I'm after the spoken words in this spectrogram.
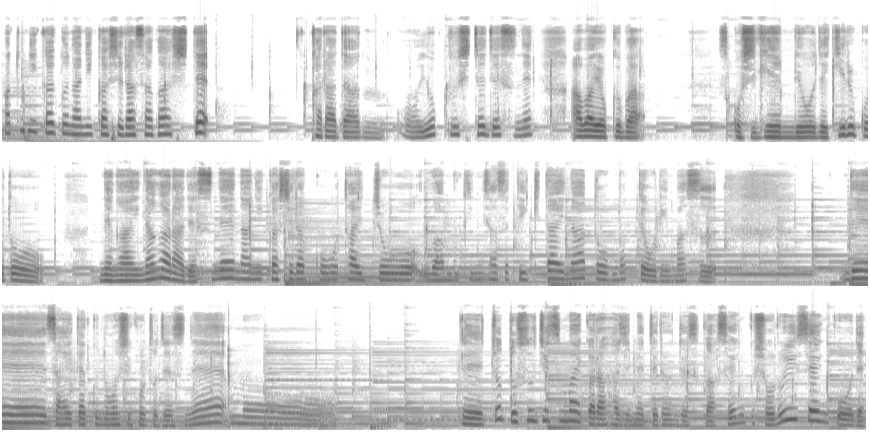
まあ、とにかく何かしら探して体を良くしてですねあわよくば少し減量できることを願いながらですね何かしらこう体調を上向きにさせていきたいなと思っております。で在宅のお仕事ですね。もうでちょっと数日前から始めてるんですが書類選考で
